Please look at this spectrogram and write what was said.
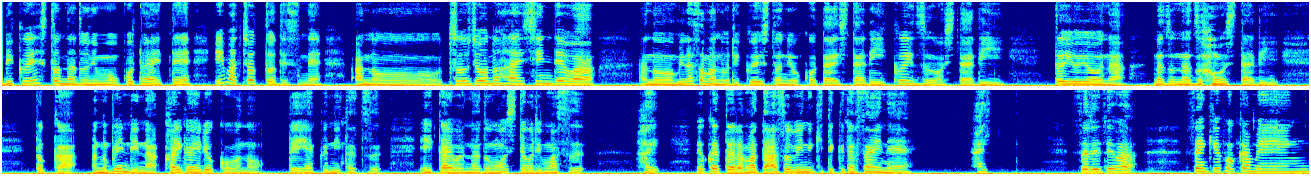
リクエストなどにも答えて、今ちょっとですね、あの、通常の配信では、あの、皆様のリクエストにお答えしたり、クイズをしたり、というような、なぞなぞをしたり、とか、あの、便利な海外旅行ので役に立つ英会話などもしております。はい。よかったらまた遊びに来てくださいね。はい。それでは、Thank you for coming.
